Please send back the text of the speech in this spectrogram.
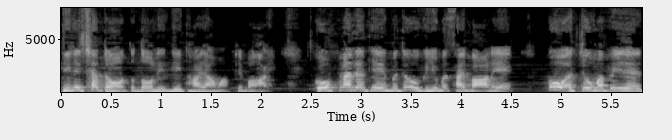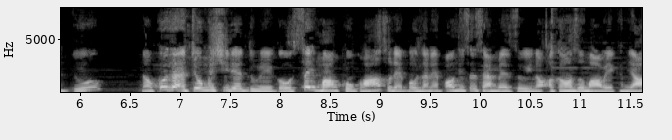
ဒီတစ်ချက်တော့တော်တော်လေးသိထားရမှာဖြစ်ပါတယ်ကိုမှန်တဲ့ထင်မတို့ဂယုမဆိုင်ပါနဲ့ကိုယ်အကျိုးမပေးတဲ့သူနော်ကိုယ့်တဲ့အကျိုးမရှိတဲ့သူတွေကိုစိတ်ပေါင်းခုခွာဆိုတဲ့ပုံစံနဲ့ပေါင်းသင်းဆက်ဆံမယ်ဆိုရင်တော့အကောင်းဆုံးပါပဲခင်ဗျာ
